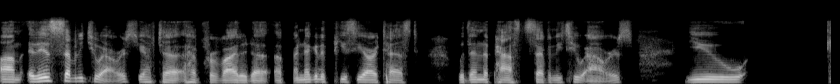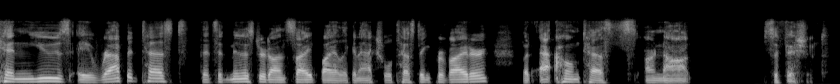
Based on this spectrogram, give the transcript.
Um, it is 72 hours. You have to have provided a, a, negative PCR test within the past 72 hours. You can use a rapid test that's administered on site by like an actual testing provider, but at home tests are not sufficient.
